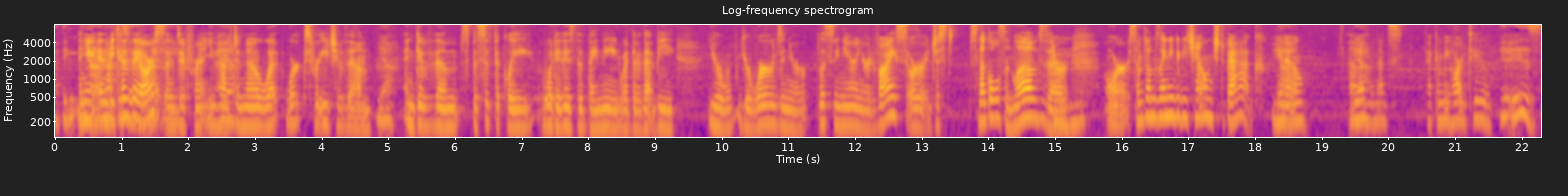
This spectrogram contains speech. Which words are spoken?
I think, and you know, and because they are so different, you have Yeah. to know what works for each of them. Yeah. and give them specifically what it is that they need, whether that be your your words and your listening ear and your advice, or just snuggles and loves, or or sometimes they need to be challenged back. Mm-hmm. Yeah. You know, um, Yeah. and that's that can be hard too. It is.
